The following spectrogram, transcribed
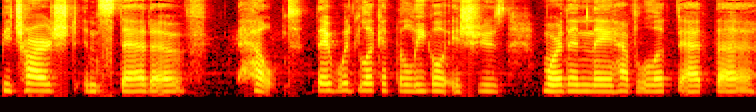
be charged instead of helped. They would look at the legal issues more than they have looked at the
